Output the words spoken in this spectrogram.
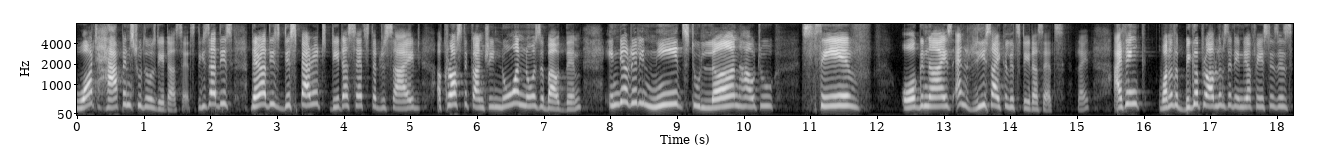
What happens to those data sets? These are these, there are these disparate data sets that reside across the country. No one knows about them. India really needs to learn how to save, organize, and recycle its data sets, right? I think one of the bigger problems that India faces is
